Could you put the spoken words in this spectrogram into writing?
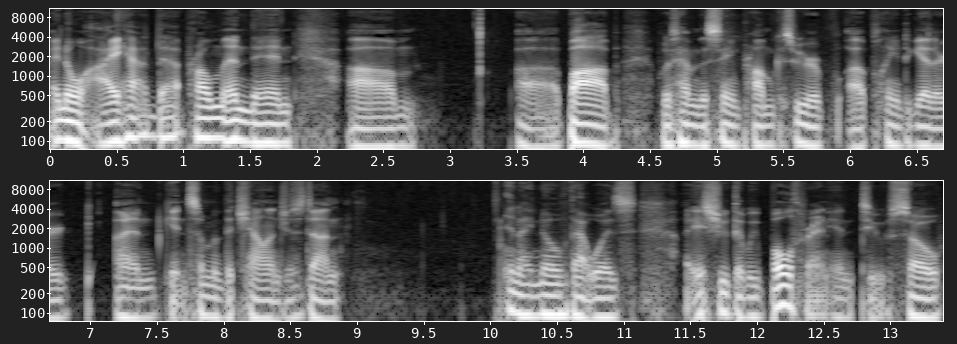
I know I had that problem, and then um, uh, Bob was having the same problem because we were uh, playing together and getting some of the challenges done and I know that was an issue that we both ran into. So,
